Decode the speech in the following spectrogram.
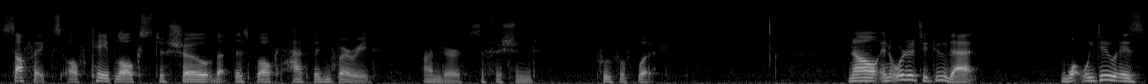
suffix of k blocks to show that this block has been buried under sufficient proof of work. Now, in order to do that, what we do is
